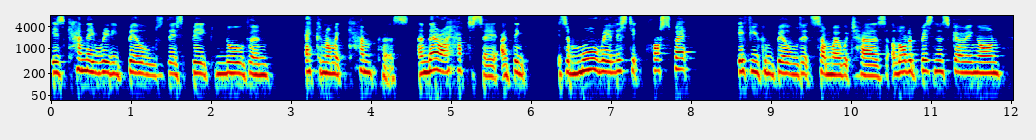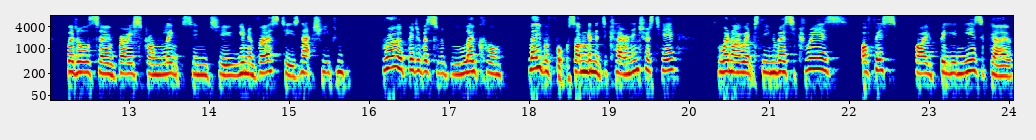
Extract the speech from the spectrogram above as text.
is can they really build this big northern economic campus? And there I have to say, I think it's a more realistic prospect if you can build it somewhere which has a lot of business going on, but also very strong links into universities. And actually, you can grow a bit of a sort of local labour force. I'm going to declare an interest here. When I went to the University Careers Office five billion years ago,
